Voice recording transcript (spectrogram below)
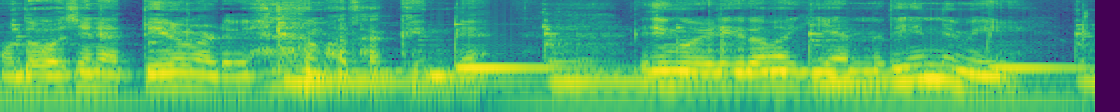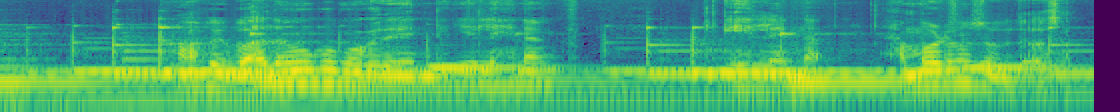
හොඳ වචන ඇත්තිීමට වෙන මතක්කෙන්ද ඉතින් ඔයටි තම කියන්න තියන්න මේ. අපි බලමුක මොකද එන්න කියල හෙනම් ඒල්ලන්න හැමෝටම සුදසා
